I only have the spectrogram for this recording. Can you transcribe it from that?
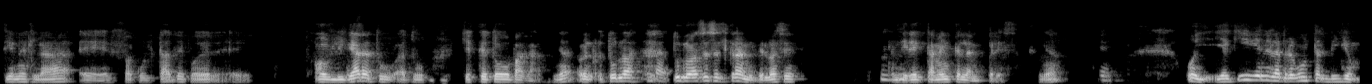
tienes la eh, facultad de poder eh, obligar a tu, a tu que esté todo pagado. ¿ya? tú, no, tú no haces el trámite, lo hace directamente la empresa. ¿ya? Oye, y aquí viene la pregunta al billón.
